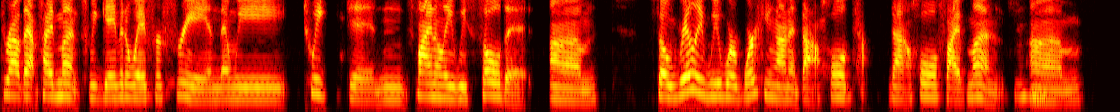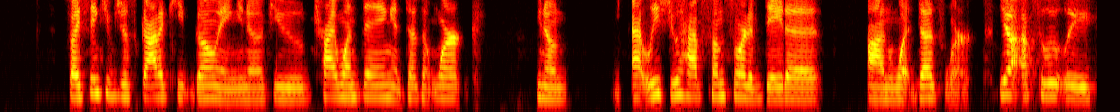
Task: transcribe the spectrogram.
throughout that five months we gave it away for free and then we tweaked it and finally we sold it um, so really we were working on it that whole time that whole five months mm-hmm. um, so i think you've just got to keep going you know if you try one thing it doesn't work you know at least you have some sort of data on what does work yeah absolutely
